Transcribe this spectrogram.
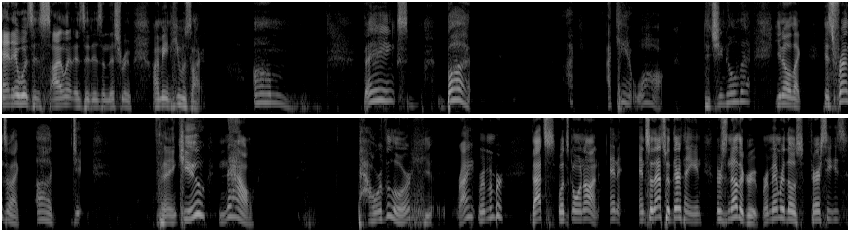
And it was as silent as it is in this room. I mean, he was like, Um, thanks, but I, I can't walk. Did you know that? You know, like his friends are like, uh, thank you. Now, power of the Lord, right? Remember? That's what's going on. And and so that's what they're thinking. There's another group. Remember those Pharisees,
